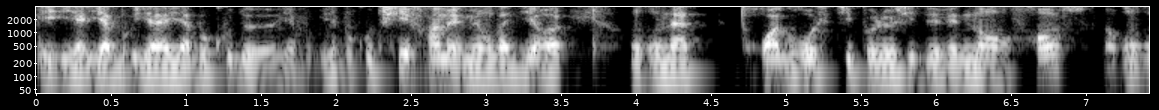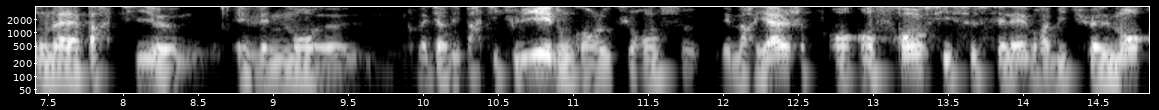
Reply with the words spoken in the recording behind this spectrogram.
Il y, a, il, y a, il, y a, beaucoup de, il y a, beaucoup de chiffres, hein, mais, mais, on va dire, on, a trois grosses typologies d'événements en France. On, a la partie événements on va dire des particuliers, donc en l'occurrence euh, les mariages. En, France, il se célèbre habituellement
